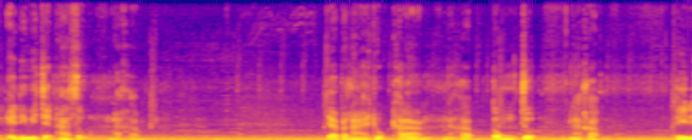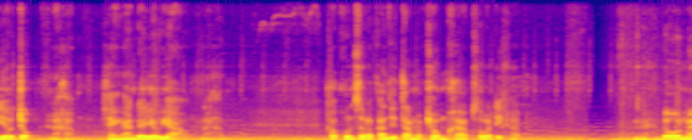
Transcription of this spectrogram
XADV 750 นะครับแก้ปัญหาให้ถูกทางนะครับ ตรงจุดนะครับ ทีเดียวจบนะครับ ใช้งานได้ยาวๆนะครับ ขอบคุณสำหรับการติดตามรับชมครับ สวัสดีครับ โดนไหม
